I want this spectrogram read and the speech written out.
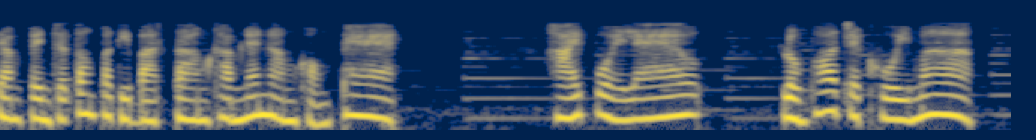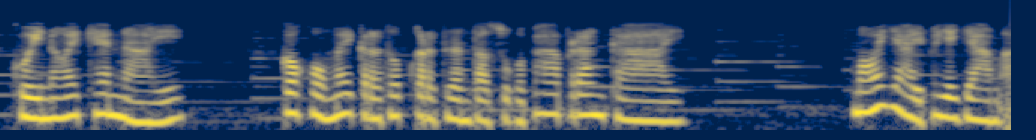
จำเป็นจะต้องปฏิบัติตามคำแนะนำของแพทย์ หายป่วยแล้ว หลวงพ่อจะคุยมาก คุยน้อยแค่ไหน ก็คงไม่กระทบกระเทือนต่อสุขภาพร่างกาย หมอใหญ่พยายามอ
